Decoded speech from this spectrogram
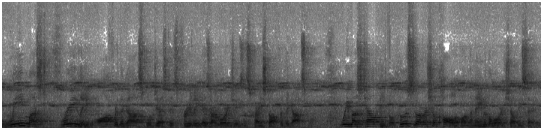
we must freely offer the gospel just as freely as our Lord Jesus Christ offered the gospel. We must tell people, Whosoever shall call upon the name of the Lord shall be saved.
